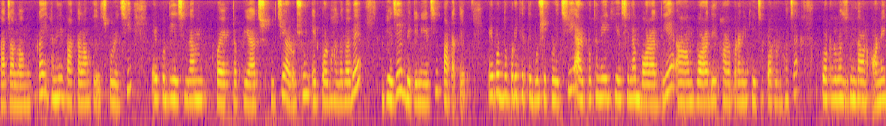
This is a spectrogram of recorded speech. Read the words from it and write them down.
কাঁচা লঙ্কা, এখানে আমি পাকা লঙ্কা ইউজ করেছি। এরপর দিয়েছিলাম কয়েকটা পেঁয়াজ, কুচি আর রসুন। এরপর ভালোভাবে ভেজে বেটে নিয়েছি পাটাতে। এরপর দুপুরে খেতে বসে পড়েছি। আর প্রথমেই খেয়েছিলাম বড়া দিয়ে। বড়া দিয়ে খাওয়ার পর আমি খেয়েছি পটল ভাজা। পটল ভাজা কিন্তু আমার অনেক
